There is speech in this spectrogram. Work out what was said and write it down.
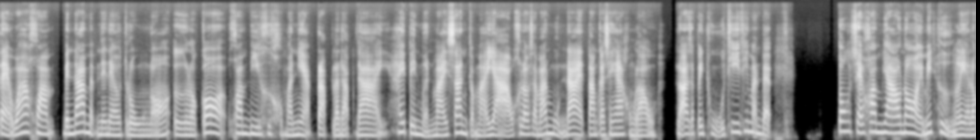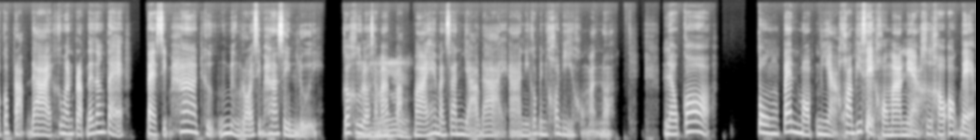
แต่ว่าความเป็นด้ามแบบในแนวตรงเนาะเออ แล้วก็ความดีคือของมันเนี่ยปรับระดับได้ ให้เป็นเหมือนไม้สั้นกับไม้ยาว คือเราสามารถหมุนได้ตามการใช้งานของเรา เราอาจจะไปถูที่ที่มันแบบ ต้องใช้ความยาวหน่อยไม่ถึงอะไรเงี้ยแล้วก็ปรับได้ คือมันปรับได้ตั้งแต่แปดสิบห้าถึงหนึ่งร้อยสิบห้าเซนเลย ก็คือเราสามารถปรับไม้ให้มันสั้นยาวได้อ่าอันนี้ก็เป็นข้อดีของมันเนาะแล้วก็ตรงแป้นม็อบเนี่ย ความพิเศษของมันเนี่ย คือเขาออกแบบ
